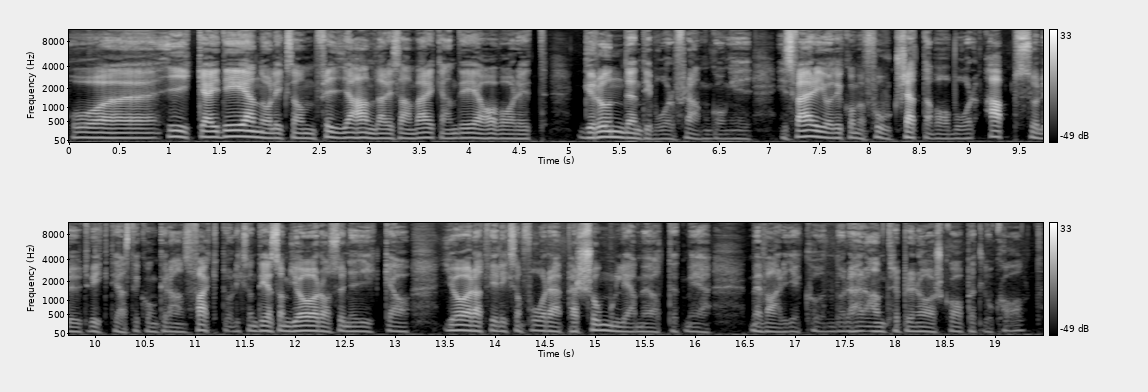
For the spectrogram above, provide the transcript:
Och uh, ICA-idén och liksom fria handlare i samverkan, det har varit grunden till vår framgång i, i Sverige och det kommer fortsätta vara vår absolut viktigaste konkurrensfaktor. Liksom det som gör oss unika och gör att vi liksom får det här personliga mötet med, med varje kund och det här entreprenörskapet lokalt.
